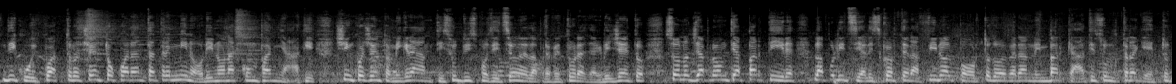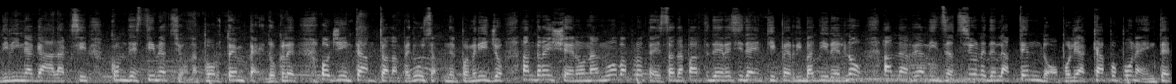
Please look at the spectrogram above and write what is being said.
di cui 443 minori non accompagnati. 500 migranti su disposizione della prefettura di Agrigento sono già pronti a partire. La polizia li scorterà fino al porto dove verranno imbarcati sul traghetto di linea Galaxy con destinazione a Porto Empedocle. Oggi intanto a Lampedusa nel pomeriggio andrà in scena una nuova protesta da parte dei residenti per ribadire il no alla realizzazione della tendopoli a Capo Ponente componente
